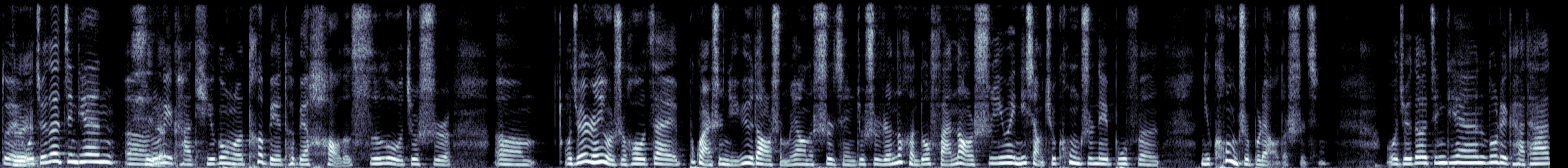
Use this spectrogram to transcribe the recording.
对，我觉得今天呃，卢丽卡提供了特别特别好的思路，就是嗯。我觉得人有时候在，不管是你遇到什么样的事情，就是人的很多烦恼，是因为你想去控制那部分你控制不了的事情。我觉得今天露丽卡她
